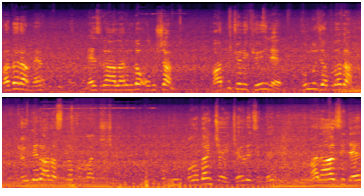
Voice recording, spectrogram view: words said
Fadara me- mezralarında oluşan Ardıçönü köyü ile Kumluca Buladan köyleri arasında bulunan Buladan çayı çevresinde arazide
